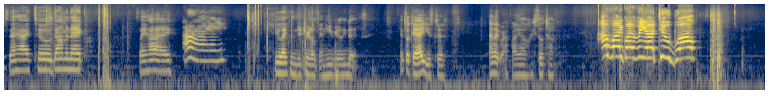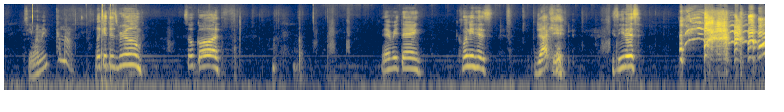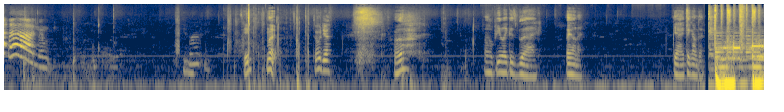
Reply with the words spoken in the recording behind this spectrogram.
Say hi to Dominic. Say hi. Hi. He likes Ninja Turtles, and he really does. It's okay. I used to. I like Raphael. He's still tough. I like Raphael too, bro. See what I mean? Come on. Look at this room. So cool. Everything, including his jacket. You see this? See? Look. Told ya. Well, I hope you like this black. Wait, hold on. Yeah, I think I'm done.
